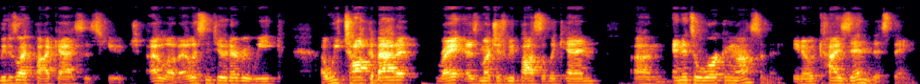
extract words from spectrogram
Leaders Life podcast is huge. I love it. I listen to it every week. Uh, we talk about it right as much as we possibly can, um, and it's a working awesome. And you know, it kaizen this thing.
